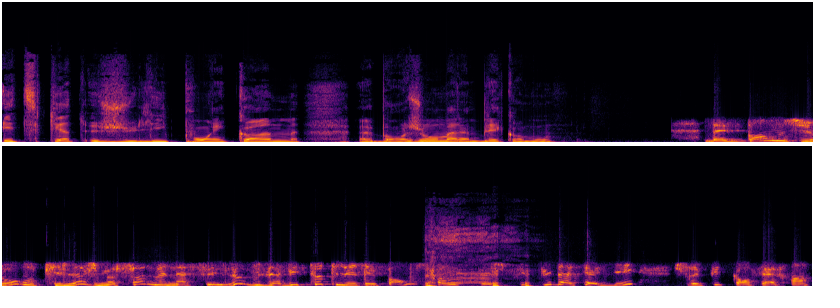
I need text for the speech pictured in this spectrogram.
étiquettejulie.com. Euh, bonjour, Madame Blecomo. Ben, bonjour. Puis là, je me sens menacée. Là, vous avez toutes les réponses. Je pense que je ferai plus d'atelier, je ferai plus de conférences.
